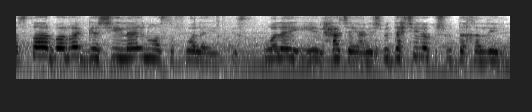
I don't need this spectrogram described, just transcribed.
صار بالرقة شيء لا ينوصف ولا. ولا ينحكى. يعني إيش بدي أحكي لك وإيش بدي أخلي لك؟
